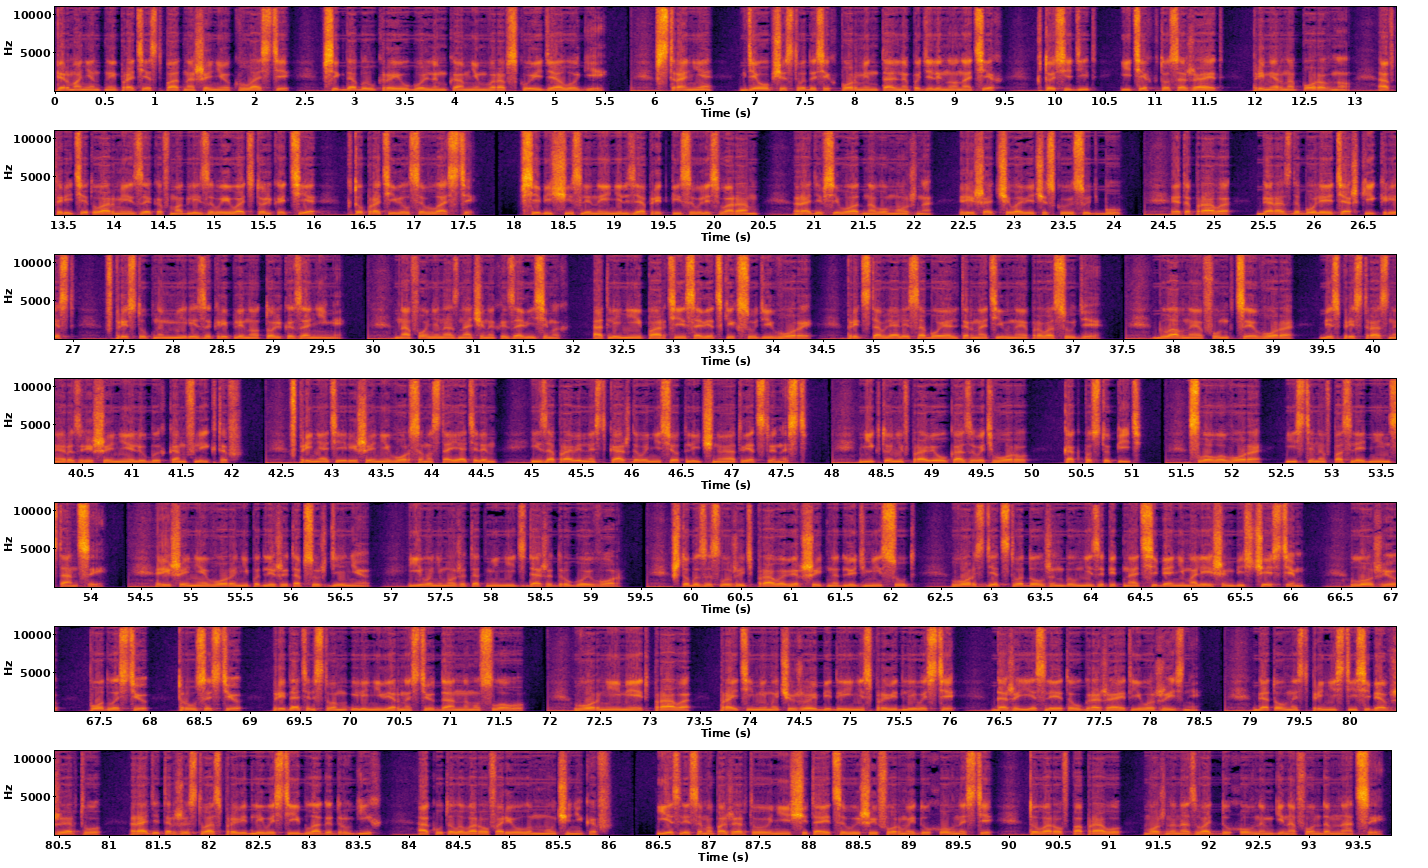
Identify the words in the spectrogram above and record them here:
Перманентный протест по отношению к власти всегда был краеугольным камнем воровской идеологии. В стране, где общество до сих пор ментально поделено на тех, кто сидит и тех, кто сажает, примерно поровну, авторитет у армии зэков могли завоевать только те, кто противился власти. Все бесчисленные нельзя предписывались ворам, ради всего одного можно – решать человеческую судьбу. Это право, гораздо более тяжкий крест, в преступном мире закреплено только за ними. На фоне назначенных и зависимых, от линии партии советских судей воры, представляли собой альтернативное правосудие. Главная функция вора – беспристрастное разрешение любых конфликтов. В принятии решений вор самостоятелен и за правильность каждого несет личную ответственность. Никто не вправе указывать вору, как поступить. Слово вора – истина в последней инстанции. Решение вора не подлежит обсуждению, его не может отменить даже другой вор. Чтобы заслужить право вершить над людьми суд, вор с детства должен был не запятнать себя ни малейшим бесчестием, ложью, подлостью, трусостью, предательством или неверностью данному слову. Вор не имеет права пройти мимо чужой беды и несправедливости, даже если это угрожает его жизни. Готовность принести себя в жертву ради торжества справедливости и блага других окутала воров ореолом мучеников. Если самопожертвование считается высшей формой духовности, то воров по праву можно назвать духовным генофондом нации.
